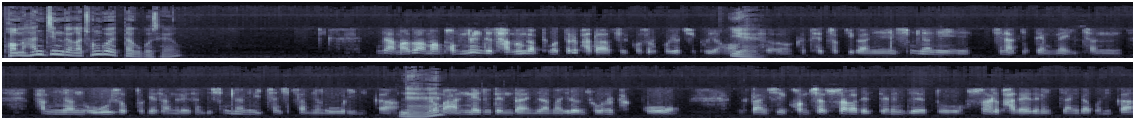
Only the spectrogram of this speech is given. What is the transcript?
범 한진가가 청구했다고 보세요? 이제 아마도 아마 법률 이제 자문 같은 것들을 받았을 것으로 보여지고요. 예. 그래서 그 제척 기간이 10년이 지났기 때문에 2003년 5월서부터 계산을 해서 이제 10년이면 2013년 5월이니까 네. 그러면 안 내도 된다 이제 아마 이런 조언을 받고 그 당시 검찰 수사가 될 때는 이제 또 수사를 받아야 되는 입장이다 보니까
